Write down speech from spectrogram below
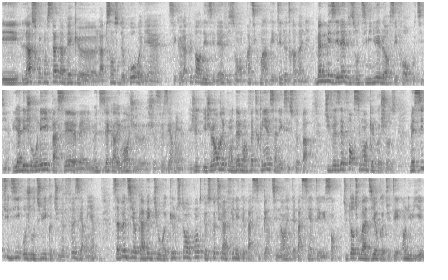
Et là, ce qu'on constate avec euh, l'absence de cours, eh bien, c'est que la plupart des élèves, ils ont pratiquement arrêté de travailler. Même mes élèves, ils ont diminué leurs efforts au quotidien. Il y a des journées, ils passaient, eh ils me disaient carrément, je, je faisais rien. Et je, leur répondais, mais en fait, rien, ça n'existe pas. Tu faisais forcément quelque chose. Mais si tu dis aujourd'hui que tu ne faisais rien, ça veut dire qu'avec du recul, tu te rends compte que ce que tu as fait n'était pas si pertinent, n'était pas si intéressant. Tu te retrouves à dire que tu t'es ennuyé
